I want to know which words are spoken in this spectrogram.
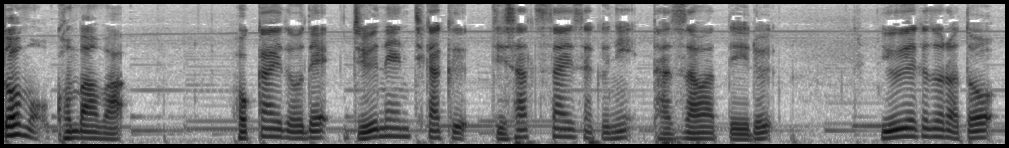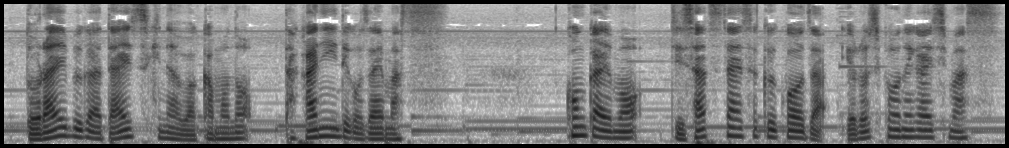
どうも、こんばんは。北海道で10年近く自殺対策に携わっている、有益ドラとドライブが大好きな若者、高兄でございます。今回も自殺対策講座よろしくお願いします。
